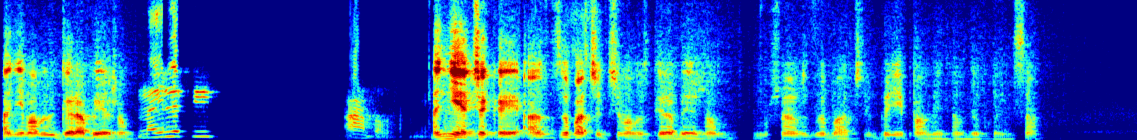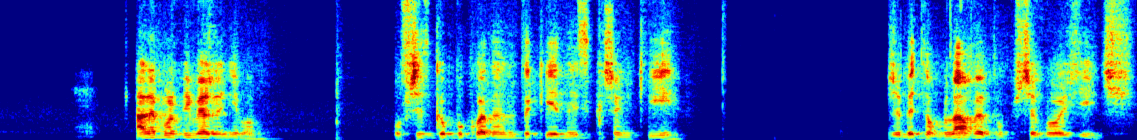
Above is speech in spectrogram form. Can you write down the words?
A nie mamy grabieżą. Najlepiej... A, dobra. A nie, czekaj, a zobaczę, czy mam z grabieżą. Muszę zobaczyć, bo nie pamiętam do końca. Ale możliwe, że nie mam. Bo wszystko pokładam do takiej jednej skrzynki. Żeby tą lawę poprzewozić.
